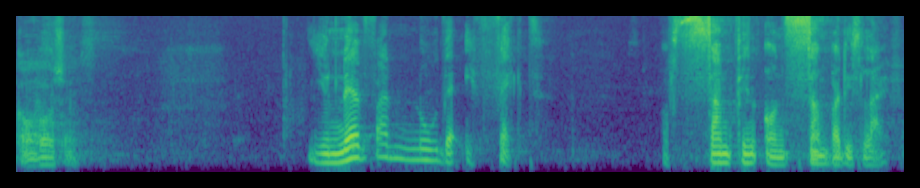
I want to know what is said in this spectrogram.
Convulsions. You never know the effect of something on somebody's life.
